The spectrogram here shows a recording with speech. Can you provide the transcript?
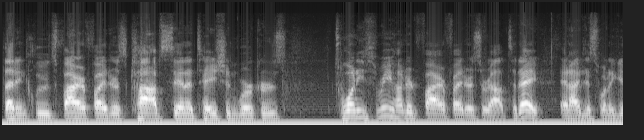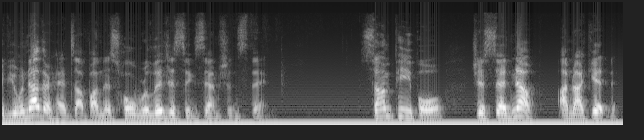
That includes firefighters, cops, sanitation workers. 2,300 firefighters are out today. And I just want to give you another heads up on this whole religious exemptions thing. Some people just said, no, I'm not getting it.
